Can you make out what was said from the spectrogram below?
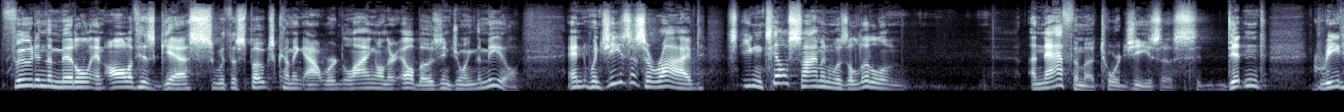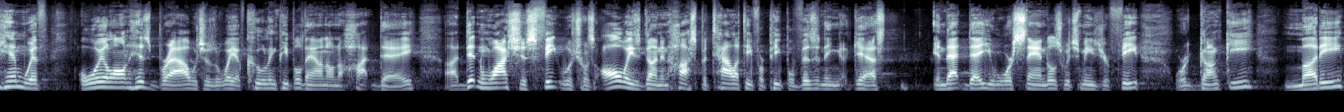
food in the middle and all of his guests with the spokes coming outward, lying on their elbows, enjoying the meal. And when Jesus arrived, you can tell Simon was a little anathema toward Jesus, didn't greet him with oil on his brow, which was a way of cooling people down on a hot day, uh, didn't wash his feet, which was always done in hospitality for people visiting a guest. In that day, you wore sandals, which means your feet were gunky, muddy,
